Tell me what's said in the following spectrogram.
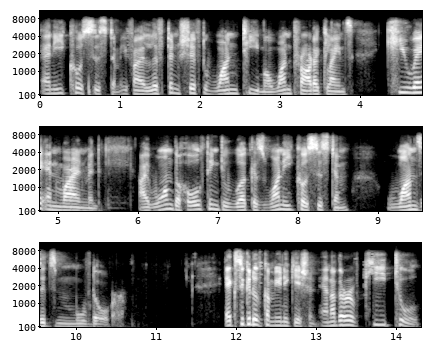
an ecosystem, if I lift and shift one team or one product line's QA environment, I want the whole thing to work as one ecosystem once it's moved over. Executive communication, another key tool.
